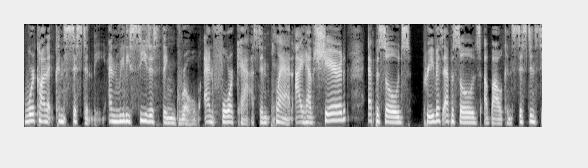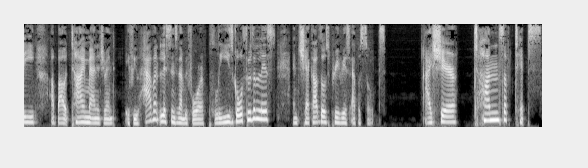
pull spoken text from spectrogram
work on it consistently and really see this thing grow and forecast and plan. I have shared episodes, previous episodes about consistency, about time management. If you haven't listened to them before, please go through the list and check out those previous episodes. I share tons of tips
